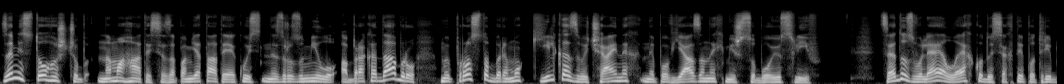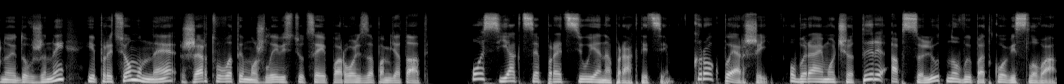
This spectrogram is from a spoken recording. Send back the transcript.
Замість того, щоб намагатися запам'ятати якусь незрозумілу абракадабру, ми просто беремо кілька звичайних непов'язаних між собою слів. Це дозволяє легко досягти потрібної довжини і при цьому не жертвувати можливістю цей пароль запам'ятати. Ось як це працює на практиці. Крок перший. Обираємо чотири абсолютно випадкові слова.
